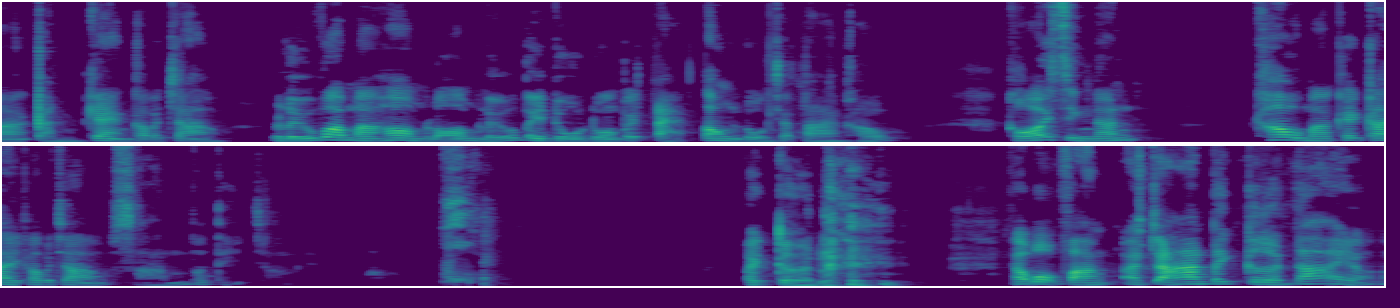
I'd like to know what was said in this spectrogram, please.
มากันแกล้งข้าพเจ้า หรือว่ามาห้อมล้อมหรือว่าไปดูดวงไปแตะต้องดวงชะตาเขาขอให้สิ่งนั้นเข้ามาใกล้ๆข้าพเจ้าสามปฏิจารไปเกิดเลยนะบอกฟังอาจารย์ไปเกิดได้เหรอ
